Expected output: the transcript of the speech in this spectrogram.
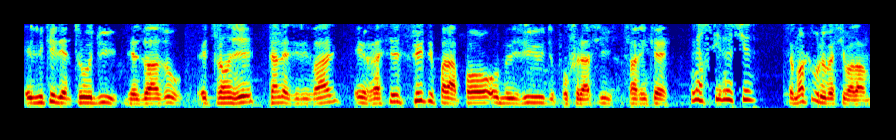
éviter d'introduire des oiseaux étrangers dans les élevages et rester strict par rapport aux mesures de prophylaxie sanitaire. Merci monsieur. C'est moi qui vous remercie madame.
